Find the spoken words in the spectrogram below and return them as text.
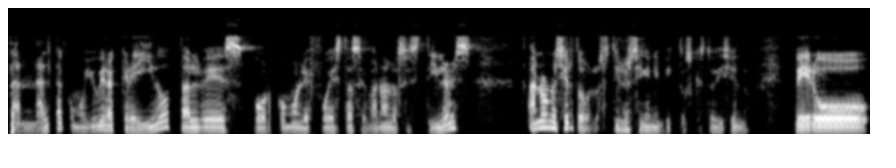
tan alta como yo hubiera creído, tal vez por cómo le fue esta semana a los Steelers. Ah, no, no es cierto, los Steelers siguen invictos, ¿qué estoy diciendo? Pero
